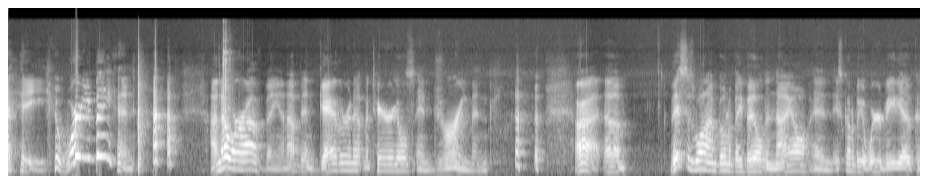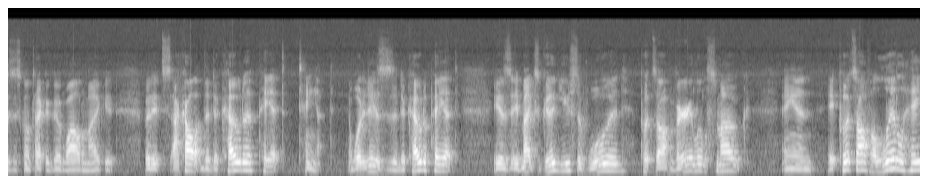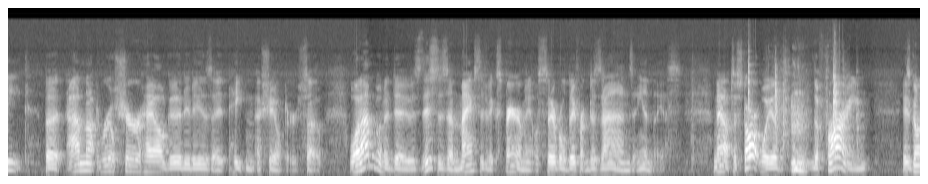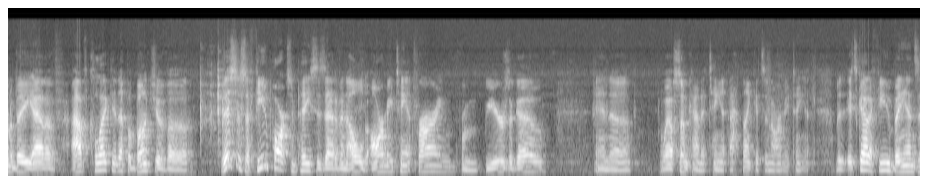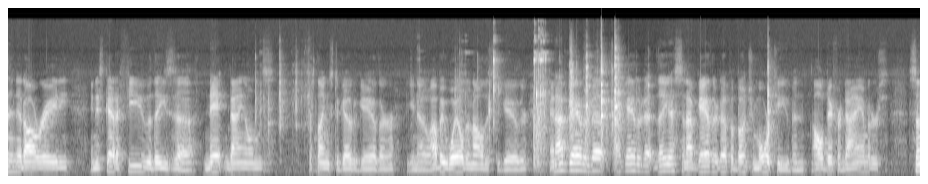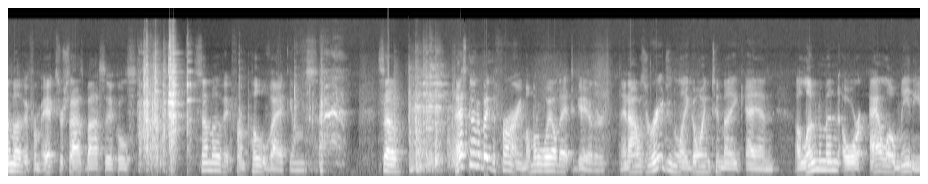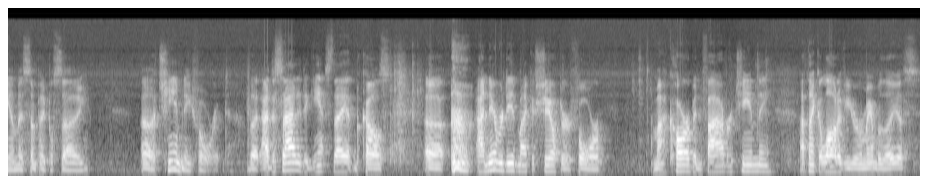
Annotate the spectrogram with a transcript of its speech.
Hey, where you been? I know where I've been. I've been gathering up materials and dreaming. All right, um, this is what I'm going to be building now, and it's going to be a weird video because it's going to take a good while to make it. But it's I call it the Dakota Pit Tent. And what it is is a Dakota Pit is it makes good use of wood, puts off very little smoke, and it puts off a little heat but I'm not real sure how good it is at heating a shelter. So what I'm going to do is this is a massive experiment with several different designs in this. Now to start with, the frame is going to be out of, I've collected up a bunch of, uh, this is a few parts and pieces out of an old army tent frame from years ago. And, uh, well, some kind of tent. I think it's an army tent. But it's got a few bends in it already and it's got a few of these uh, neck downs for things to go together. You know, I'll be welding all this together. And I've gathered up, I gathered up this and I've gathered up a bunch of more tubing, all different diameters. Some of it from exercise bicycles, some of it from pool vacuums. so that's going to be the frame. I'm going to weld that together. And I was originally going to make an aluminum or aluminium, as some people say, uh, chimney for it. But I decided against that because uh, I never did make a shelter for my carbon fiber chimney. I think a lot of you remember this.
